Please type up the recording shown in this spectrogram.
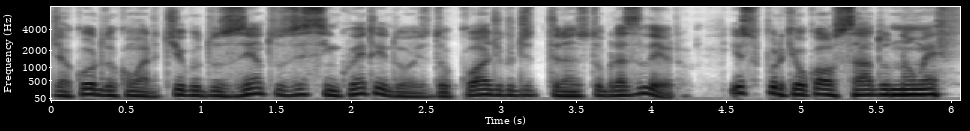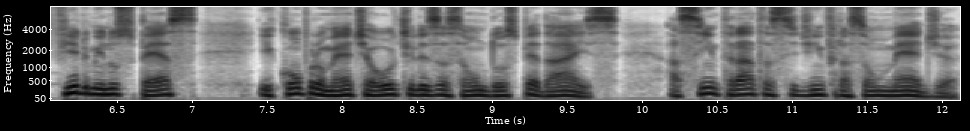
de acordo com o artigo 252 do Código de Trânsito Brasileiro. Isso porque o calçado não é firme nos pés e compromete a utilização dos pedais. Assim, trata-se de infração média,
